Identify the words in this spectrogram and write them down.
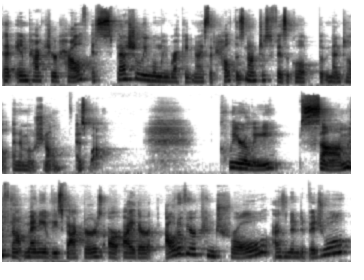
that impact your health, especially when we recognize that health is not just physical, but mental and emotional as well clearly some, if not many, of these factors are either out of your control as an individual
